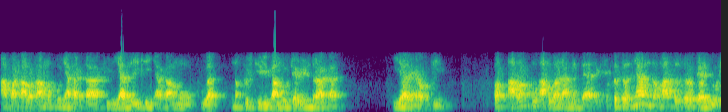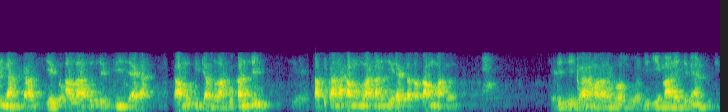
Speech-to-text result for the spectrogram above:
apa kalau kamu punya harta dunia seisinya kamu buat nebus diri kamu dari neraka? Iya ya Robbi. Kok arok tuh ahwan amin dari. Sebetulnya untuk masuk surga itu ringan sekali, yaitu Allah itu bisa kan. Kamu tidak melakukan sih, tapi karena kamu melakukan sirik tetap kamu masuk. Jadi sehingga malah yang Rasul di iman jenengan itu.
